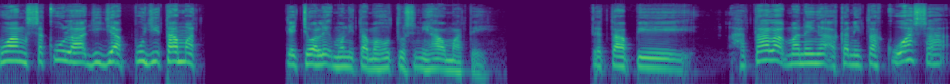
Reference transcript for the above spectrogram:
huang sekula jijak puji tamat. Kecuali monita mahutus nihau mate. Tetapi hatala manenga akan itah kuasa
